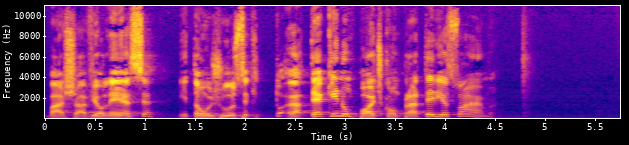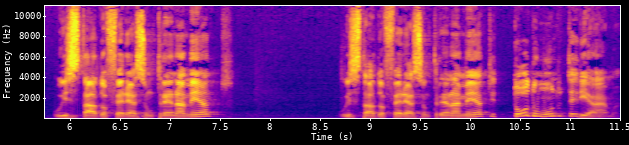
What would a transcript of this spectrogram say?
baixar a violência, então o justo é que até quem não pode comprar teria sua arma. O Estado oferece um treinamento, o Estado oferece um treinamento e todo mundo teria arma.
